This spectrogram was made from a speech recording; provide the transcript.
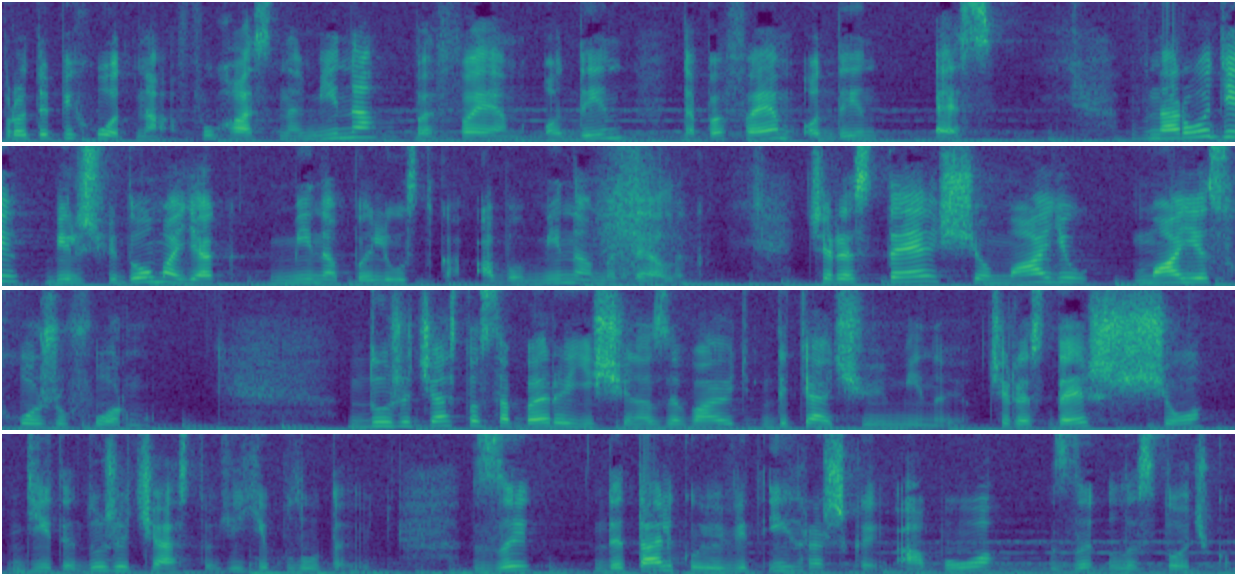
протипіхотна фугасна міна ПФМ-1 та ПФМ-1С. В народі більш відома як міна пелюстка або міна метелик через те, що маю, має схожу форму. Дуже часто сапери її ще називають дитячою міною через те, що діти дуже часто її плутають з деталькою від іграшки або з листочком.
